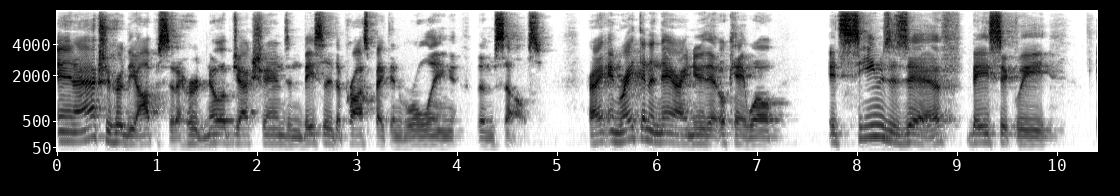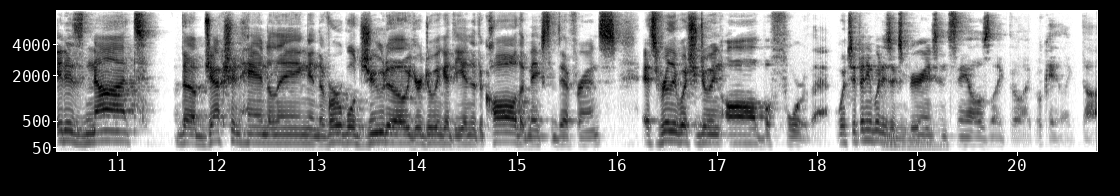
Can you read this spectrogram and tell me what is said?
And I actually heard the opposite. I heard no objections and basically the prospect enrolling themselves. Right. And right then and there, I knew that, okay, well, it seems as if basically it is not the objection handling and the verbal judo you're doing at the end of the call that makes the difference. It's really what you're doing all before that, which if anybody's mm. experienced in sales, like they're like, okay, like duh.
